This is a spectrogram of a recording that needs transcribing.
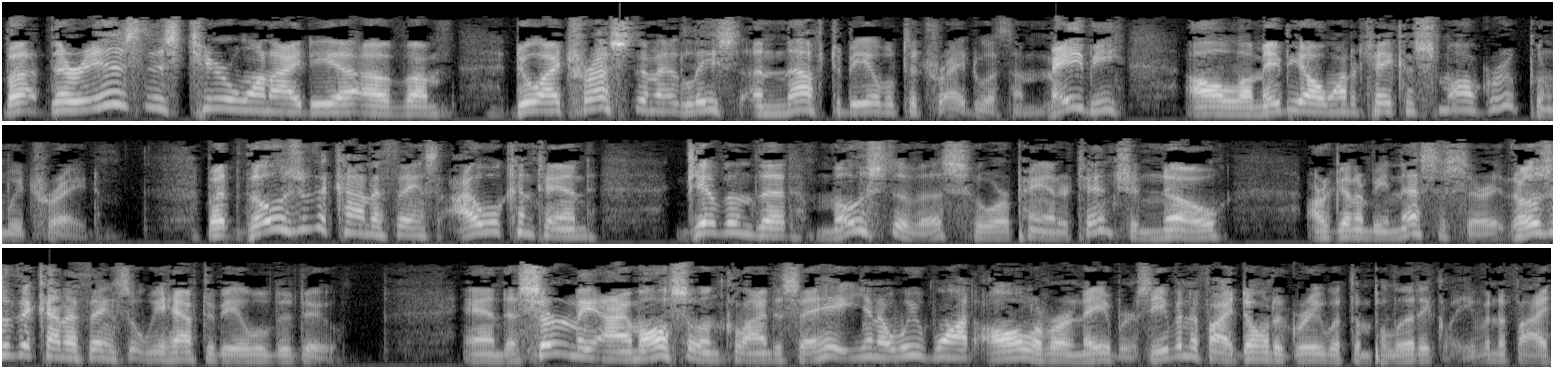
But there is this tier one idea of, um, do I trust them at least enough to be able to trade with them? Maybe I'll, uh, maybe I'll want to take a small group when we trade. But those are the kind of things I will contend given that most of us who are paying attention know are going to be necessary. Those are the kind of things that we have to be able to do. And uh, certainly I'm also inclined to say, hey, you know, we want all of our neighbors, even if I don't agree with them politically, even if I,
